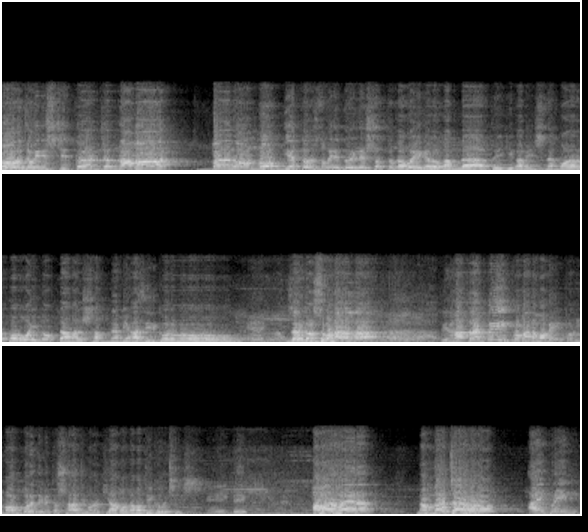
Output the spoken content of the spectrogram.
তোর জমি নিশ্চিত করার জন্য আমার বানানো নখ দিয়ে তোর জমির দলিলের সত্যতা হয়ে গেল, বান্দা। তুই কি ভাবিস না, মরার পর ওই নখটা আমার সামনে আমি হাজির করব? যেরকম সুবহান আল্লাহ তুই হাত রাখবেই প্রমাণ হবে, তোর নখ বলে দেবে, তোর সারা জীবনে কি আমল নামা তুই করেছিস। আমার ভাইয়েরা, নাম্বার চার হলো আই প্রিন্ট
